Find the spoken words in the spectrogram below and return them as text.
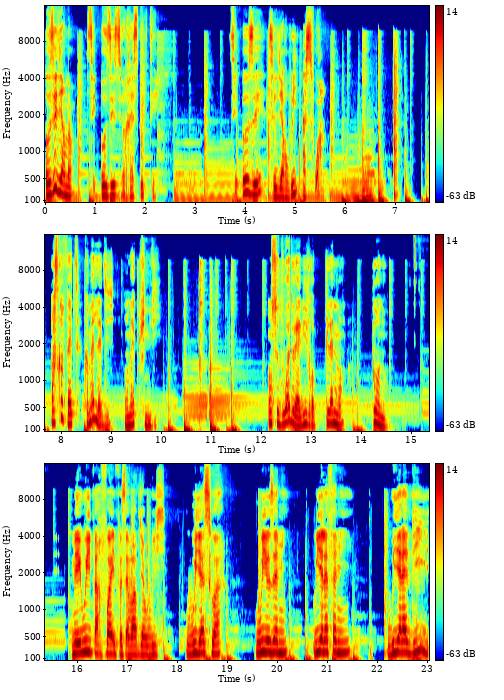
oser dire non, c'est oser se respecter. C'est oser se dire oui à soi. Parce qu'en fait, comme elle l'a dit, on n'a qu'une vie. On se doit de la vivre pleinement pour nous. Mais oui, parfois, il faut savoir dire oui. Oui à soi, oui aux amis, oui à la famille, oui à la vie.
